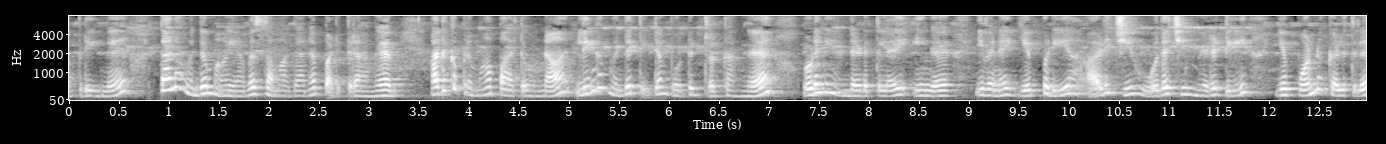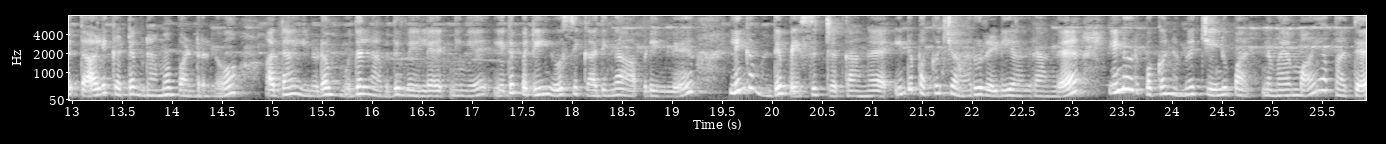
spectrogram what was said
அப்படின்னு தலை வந்து மாயாவை சமாதானப்படுத்துகிறாங்க அதுக்கப்புறமா பார்த்தோம்னா லிங்கம் வந்து திட்டம் போட்டுட்ருக்காங்க. உடனே அந்த இடத்துல இங்கே இவனை எப்படி அடித்து உதச்சி மிரட்டி என் பொண்ணு கழுத்தில் தாலி கட்ட விடாமல் பண்ணுறனோ அதுதான் என்னோட முதலாவது வேலை. நீங்கள் எதை பற்றி யோசிக்காதீங்க அப்படின்னு லிங்கம் வந்து பேசிட்டுருக்காங்க இந்த பக்கம் சாரு ரெடி ஆகுறாங்க. இன்னொரு பக்கம் நம்ம சீனு பா நம்ம மாயா பார்த்து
